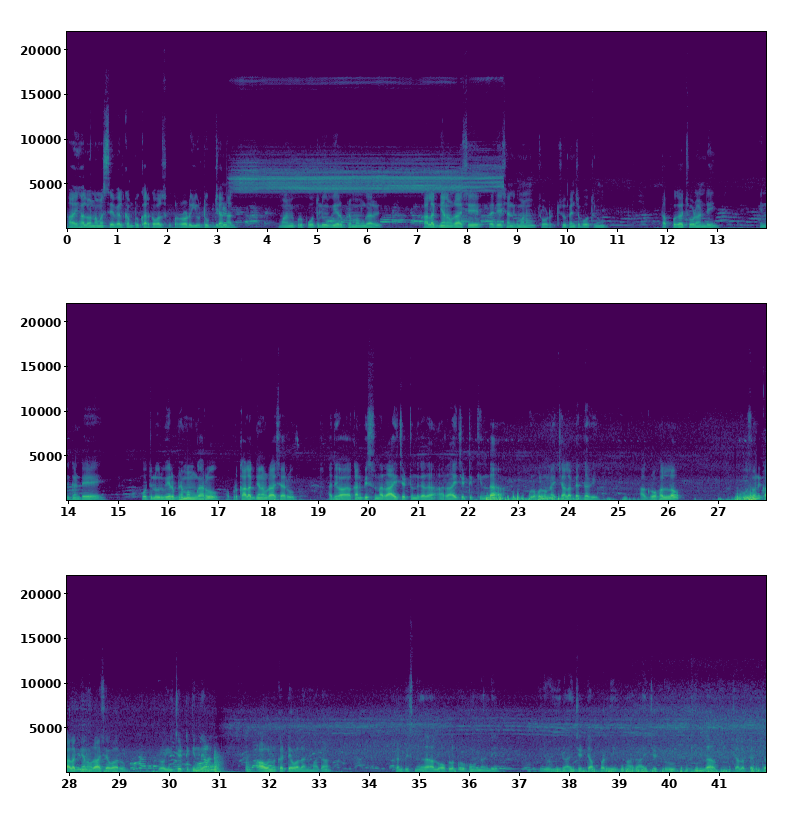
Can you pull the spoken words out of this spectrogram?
Hi hello నమస్తే. Welcome to Karakavalasa కుర్రాడు YouTube channel. మనం ఇప్పుడు పోతులూరు వీరబ్రహ్మం గారి కాలజ్ఞానం రాసే ప్రదేశానికి మనం చూడ చూపించబోతున్నాం. తప్పగా చూడండి. ఎందుకంటే పోతులూరు వీరబ్రహ్మం గారు అప్పుడు కాలజ్ఞానం రాశారు. అది కనిపిస్తున్న రాయి చెట్టు ఉంది కదా ఆ రాయి చెట్టు కింద గృహలు ఉన్నాయి చాలా పెద్దవి. ఆ గృహల్లో కూర్చొని కాలజ్ఞానం రాసేవారు. ఈ చెట్టు కిందేమో ఆవులను కట్టేవాళ్ళు అనమాట కనిపిస్తుంది కదా ఆ లోపల గృహం ఉందండి. ఈ రాయి చెట్టు అప్పటిది. ఆ రాయి చెట్టు కింద చాలా పెద్ద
